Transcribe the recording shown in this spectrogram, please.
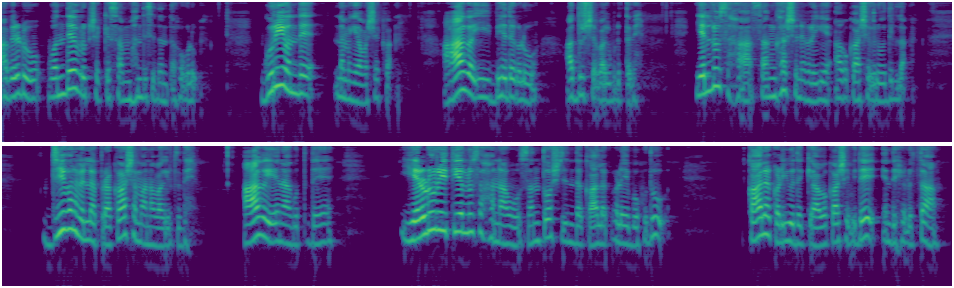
ಅವೆರಡು ಒಂದೇ ವೃಕ್ಷಕ್ಕೆ ಸಂಬಂಧಿಸಿದಂತಹವುಗಳು. ಗುರಿಯೊಂದೇ ನಮಗೆ ಅವಶ್ಯಕ. ಆಗ ಈ ಭೇದಗಳು ಅದೃಶ್ಯವಾಗಿ ಬಿಡುತ್ತವೆ ಎಲ್ಲೂ ಸಹ ಸಂಘರ್ಷಣೆಗಳಿಗೆ ಅವಕಾಶವಿರುವುದಿಲ್ಲ. ಜೀವನವೆಲ್ಲ ಪ್ರಕಾಶಮಾನವಾಗಿರುತ್ತದೆ. ಆಗ ಏನಾಗುತ್ತದೆ? ಎರಡೂ ರೀತಿಯಲ್ಲೂ ಸಹ ನಾವು ಸಂತೋಷದಿಂದ ಕಾಲ ಕಳೆಯಬಹುದು. ಕಾಲ ಕಳೆಯುವುದಕ್ಕೆ ಅವಕಾಶವಿದೆ ಎಂದು ಹೇಳುತ್ತಾ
